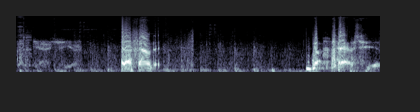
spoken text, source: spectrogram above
Cash here. And I found it. Got cash here.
